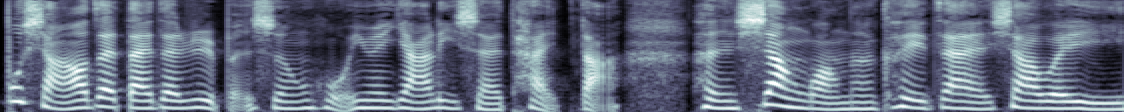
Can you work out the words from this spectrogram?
不想要再待在日本生活，因为压力实在太大，很向往呢可以在夏威夷，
